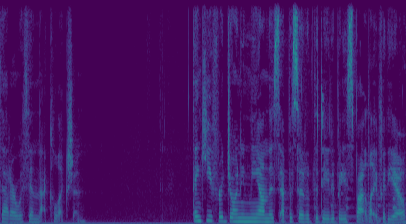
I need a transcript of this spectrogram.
that are within that collection. Thank you for joining me on this episode of the Database Spotlight video.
